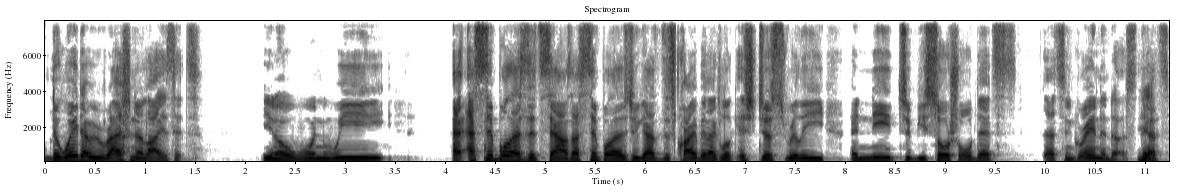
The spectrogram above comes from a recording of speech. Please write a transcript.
the way that we rationalize it, you know, when we a- as simple as it sounds, as simple as you guys describe it, like, look, it's just really a need to be social that's that's ingrained in us. Yeah. That's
